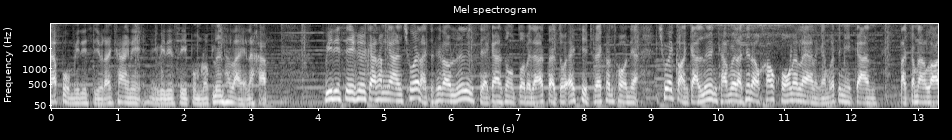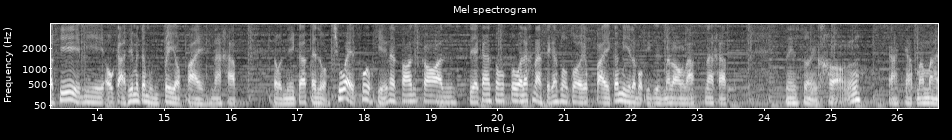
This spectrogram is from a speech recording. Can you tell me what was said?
นะปุ่ม VDC อยู่ด้านข้างนี่นี่ VDC ปุ่มลดลื่นเท่าไหร่นะครับ VDC คือการทำงานช่วยหลังจากที่เราลื่นเสียการทรงตัวไปแล้ว แต่ตัว Active Track Control เนี่ยช่วยก่อนการลื่นครับ เวลาที่เราเข้าโค้งแรงๆอะไรเงี้ยมันก็จะมีการตัดกำลังล้อที่มีโอกาสที่มันจะหมุนฟรีออกไปนะครับตัวนี้ก็เป็นระบบช่วยผู้ขับขี่ตั้งแต่ตอนก่อนเสียการทรงตัวและขณะเสียการทรงตัวไป ก็มีระบบอีกอื่นมารองรับนะครับ ในส่วนของการกลับมาใหม่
